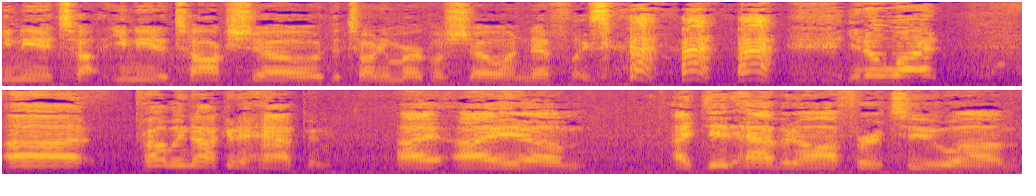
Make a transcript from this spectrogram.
You need a talk, you need a talk show, the Tony Merkel show on Netflix. you know what? Uh, probably not going to happen. I I um I did have an offer to um,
